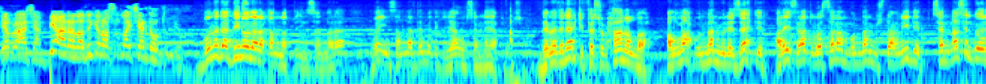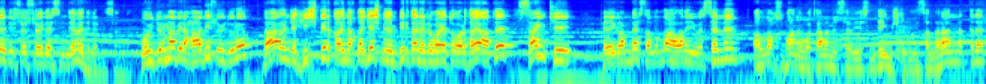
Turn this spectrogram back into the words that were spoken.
Cebrail aleyhisselam bir araladı ki Resulullah içeride oturuyor. Bunu da din olarak anlattı insanlara ve insanlar demedi ki yahu sen ne yapıyorsun? Demediler ki fesubhanallah Allah bundan münezzehtir. Aleyhissalatü vesselam bundan müstahnidir. Sen nasıl böyle bir söz söylersin demediler insanlar. Uydurma bir hadis uydurup daha önce hiçbir kaynakta geçmeyen bir tane rivayeti ortaya atıp sanki Peygamber sallallahu aleyhi ve sellem Allah subhanehu ve teala'nın seviyesindeymiş gibi insanlara anlattılar.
